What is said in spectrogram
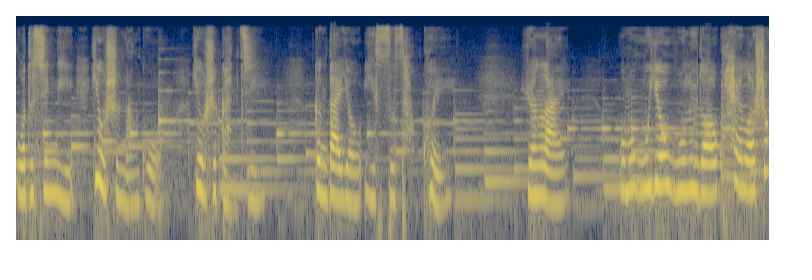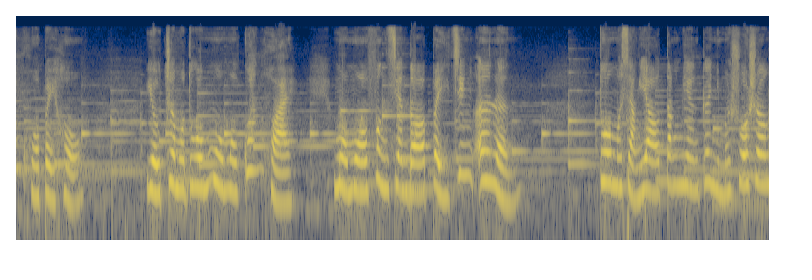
我的心里又是难过，又是感激，更带有一丝惭愧。原来，我们无忧无虑的快乐生活背后。有这么多默默关怀、默默奉献的北京恩人，多么想要当面跟你们说声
